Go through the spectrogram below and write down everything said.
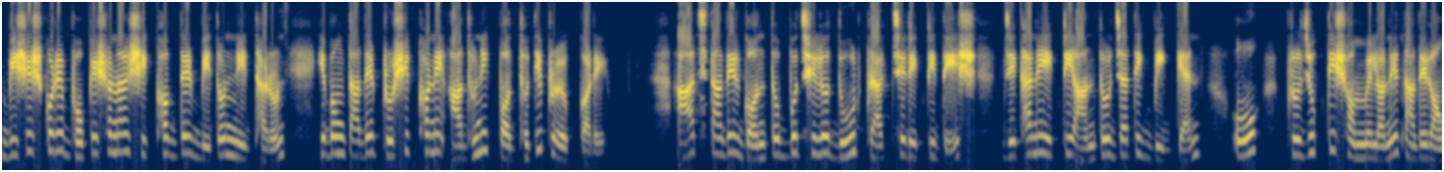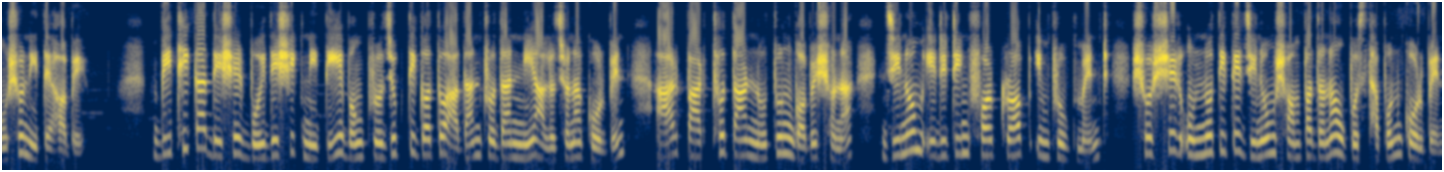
বিশেষ করে ভোকেশনাল শিক্ষকদের বেতন নির্ধারণ এবং তাদের প্রশিক্ষণে আধুনিক পদ্ধতি প্রয়োগ করে। আজ তাদের গন্তব্য ছিল দূর প্রাচ্যের একটি দেশ, যেখানে একটি আন্তর্জাতিক বিজ্ঞান ও প্রযুক্তি সম্মেলনে তাদের অংশ নিতে হবে। বিথিকা দেশের বৈদেশিক নীতি এবং প্রযুক্তিগত আদান প্রদান নিয়ে আলোচনা করবেন, আর পার্থ তার নতুন গবেষণা genome editing for crop improvement, শস্যের উন্নতিতে জিনোম সম্পাদনা উপস্থাপন করবেন।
